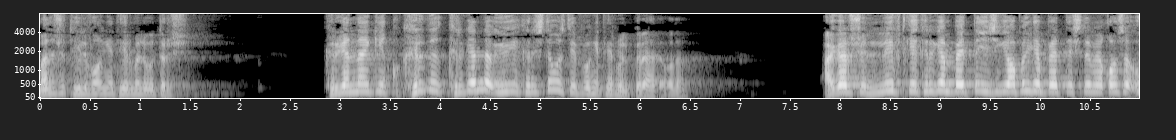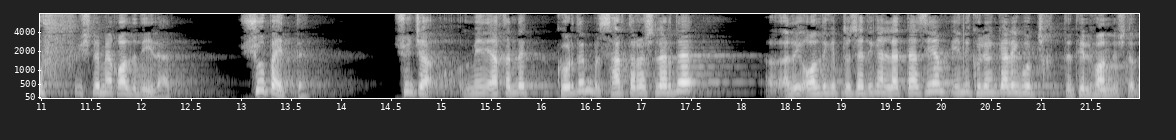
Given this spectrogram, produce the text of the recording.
mana shu telefonga termilib o'tirish. Kirgandan keyin kirdi kirganda uyga kirishda o'zi telefonga termilib kiradi odam. Agar shu liftga kirgan paytda eshigi yopilgan paytda ishlamay qolsa uf ishlamay qoldi deyiladi. Shu paytda. Shuncha men yaqinda ko'rdim bir sartaroshlarda e, haligi oldiga to'sadigan lattasi ham endi klyonkalik bo'lib chiqibdi telefonni ushlab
